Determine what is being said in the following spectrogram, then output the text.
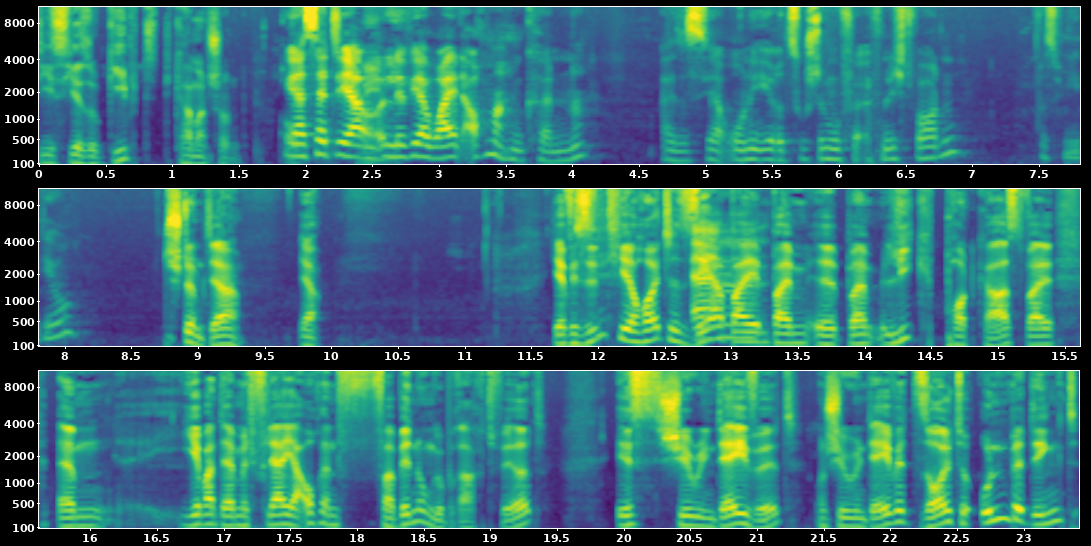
die es hier so gibt, die kann man schon. ja, das hätte ja nehmen. Olivia Wilde auch machen können, ne? Also es ist ja ohne ihre Zustimmung veröffentlicht worden, das Video. Stimmt, ja. Ja. Ja, wir sind hier heute sehr Ähm. bei, beim, äh, beim Leak-Podcast, weil ähm, jemand, der mit Flair ja auch in Verbindung gebracht wird, ist Shirin David. Und Shirin David sollte unbedingt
